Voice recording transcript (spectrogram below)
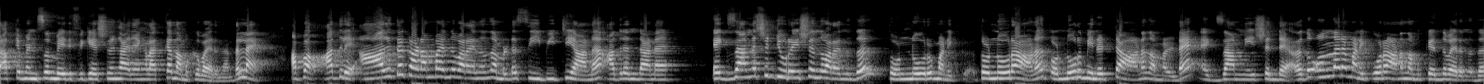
ഡോക്യുമെന്റ്സും വെരിഫിക്കേഷനും കാര്യങ്ങളൊക്കെ നമുക്ക് വരുന്നുണ്ട് അല്ലേ? അപ്പൊ അതിലെ ആദ്യത്തെ കടമ്പ എന്ന് പറയുന്നത് നമ്മുടെ സി ബി ടി ആണ്. അതിലെന്താണ്? എക്സാമിനേഷൻ ഡ്യൂറേഷൻ എന്ന് പറയുന്നത് തൊണ്ണൂറ് മണിക്കൂർ തൊണ്ണൂറാണ് തൊണ്ണൂറ് മിനിറ്റ് ആണ് നമ്മളുടെ എക്സാമിനേഷന്റെ അതായത് ഒന്നര മണിക്കൂറാണ് നമുക്ക് എന്ത് വരുന്നത്?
